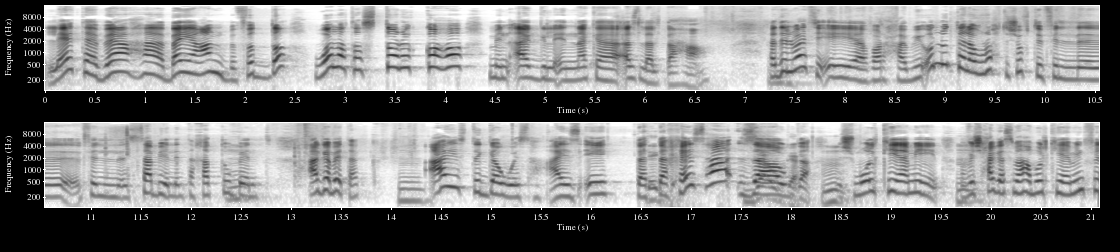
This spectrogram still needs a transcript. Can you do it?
لا تبعها بيعا بفضة ولا تسترقها من أجل إنك أذللتها فدلوقتي إيه يا فرحة؟ بيقول له أنت لو رحت شفت في في السبي اللي أنت خدته بنت عجبتك. عايز تتجوزها. عايز إيه؟ تتخذها زوجة. مش ملك يمين. مفيش حاجة اسمها ملك يمين في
